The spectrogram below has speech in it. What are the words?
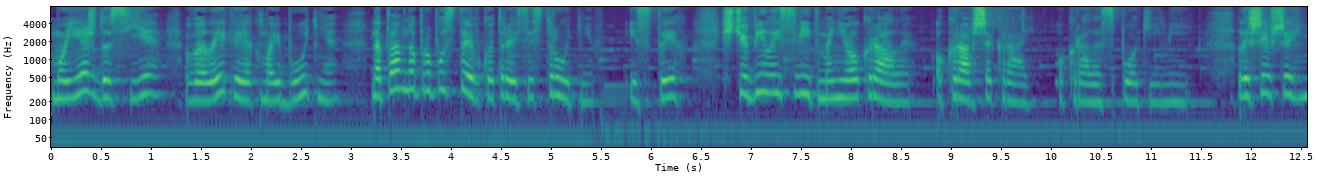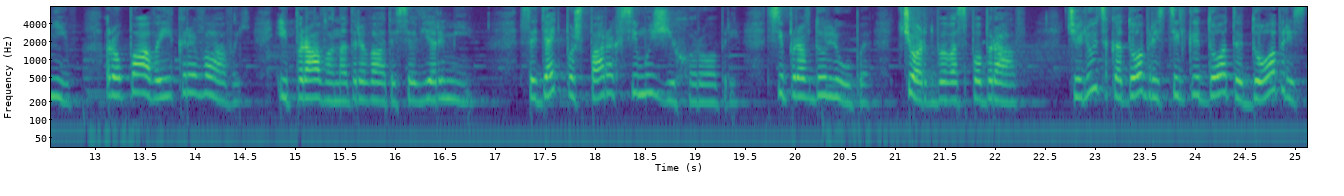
Моє ж досьє, велике, як майбутнє, напевно, пропустив котрийсь із трутнів, із тих, що білий світ мені окрали, окравши край, окрали спокій мій, лишивши гнів, ропавий і кривавий, і право надриватися в ярмі. Сидять по шпарах всі мужі хоробрі, всі правдолюби, чорт би вас побрав. Чи людська добрість тільки доти добрість,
